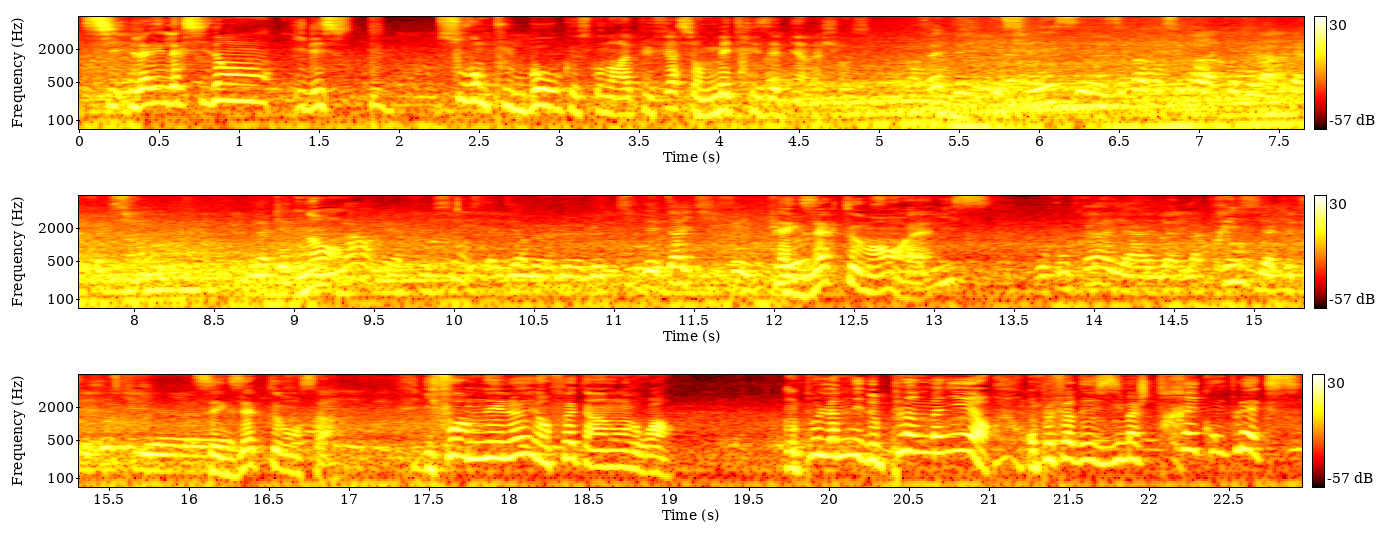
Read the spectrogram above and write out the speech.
Si, la- l'accident, il est souvent plus beau que ce qu'on aurait pu faire si on maîtrisait bien la chose. En fait, dessiner, c'est pas forcément la quête de la perfection, mais la quête Non. de l'art de la perfection, c'est-à-dire le, le- le petit détail qui fait que. Exactement, ouais. lisse. Au contraire, il y, a, il y a de la prise, il y a quelque chose qui. euh, C'est exactement ça. Il faut amener l'œil en fait à un endroit. On peut l'amener de plein de manières. On peut faire des images très complexes,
